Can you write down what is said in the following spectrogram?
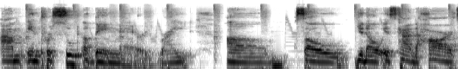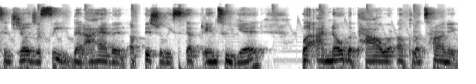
i'm in pursuit of being married right? Um so you know it's kind of hard to judge a seat that i haven't officially stepped into yet but i know the power of platonic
